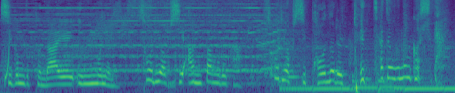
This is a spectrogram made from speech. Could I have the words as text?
지금부터 나의 임무는 소리 없이 안방으로 가 소리 없이 번호를 되찾아오는 것이다.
